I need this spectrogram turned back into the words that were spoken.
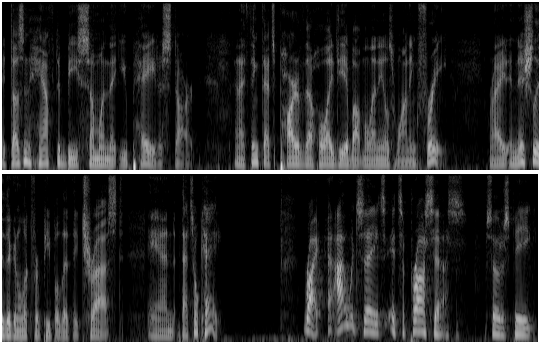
It doesn't have to be someone that you pay to start. And I think that's part of the whole idea about millennials wanting free, right? Initially, they're going to look for people that they trust, and that's okay. Right. I would say it's it's a process, so to speak.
